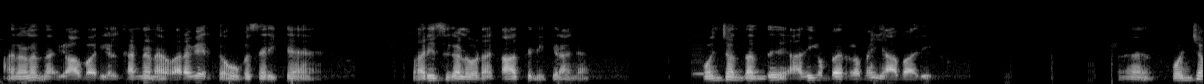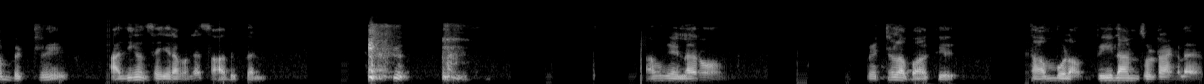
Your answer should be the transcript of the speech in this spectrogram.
அதனால அந்த வியாபாரிகள் கண்ணனை வரவேற்க உபசரிக்க பரிசுகளோட காத்து நிக்கிறாங்க. கொஞ்சம் தந்து அதிகம் பெறுறவன் வியாபாரி. அஹ் கொஞ்சம் பெற்று அதிகம் செய்யறவங்க சாதுக்கள். அவங்க எல்லாரும் வெற்றலை பாக்கு தாம்பூலம் பீலான்னு சொல்றாங்களே.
